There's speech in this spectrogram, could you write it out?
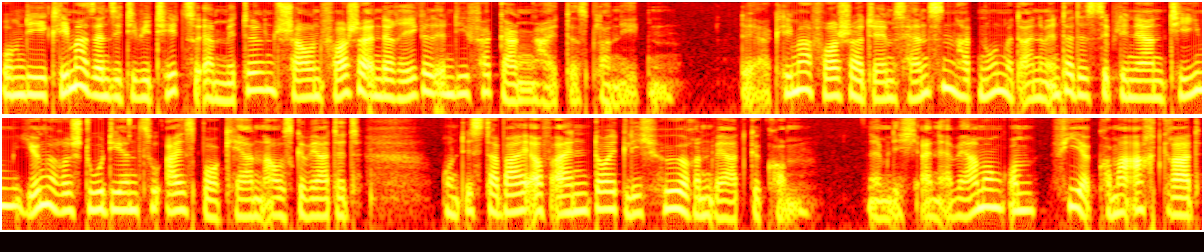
Um die Klimasensitivität zu ermitteln, schauen Forscher in der Regel in die Vergangenheit des Planeten. Der Klimaforscher James Hansen hat nun mit einem interdisziplinären Team jüngere Studien zu Eisbohrkernen ausgewertet und ist dabei auf einen deutlich höheren Wert gekommen, nämlich eine Erwärmung um 4,8 Grad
